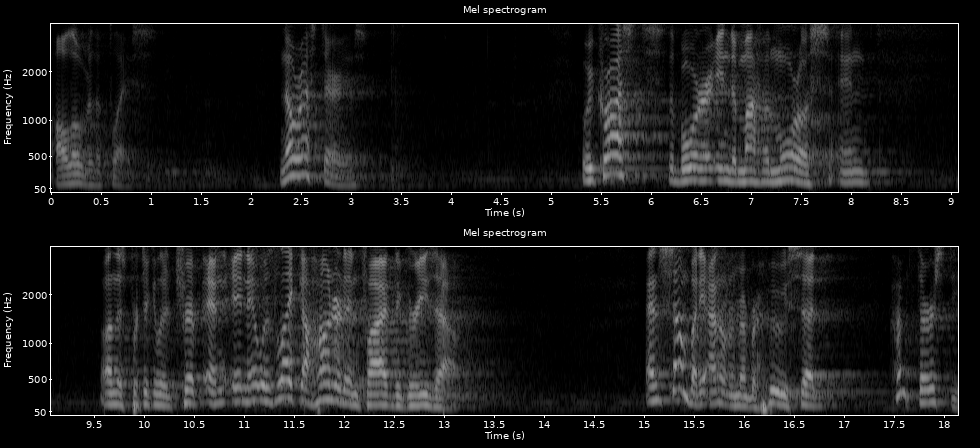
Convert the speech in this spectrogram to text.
all over the place. No rest areas. We crossed the border into Matamoros and on this particular trip, and, and it was like 105 degrees out. And somebody, I don't remember who, said, I'm thirsty.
